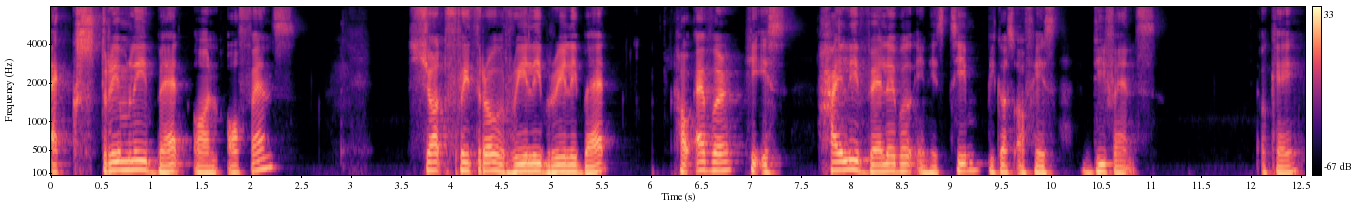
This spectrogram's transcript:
extremely bad on offense. Shot free throw really really bad. However, he is highly valuable in his team because of his defense. Okay.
